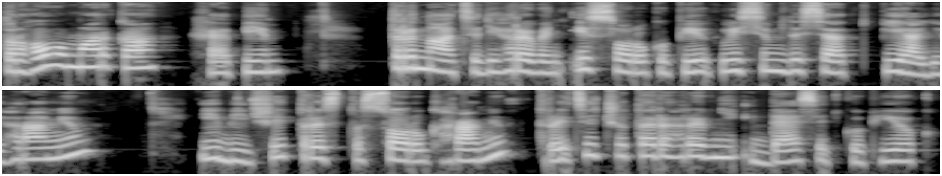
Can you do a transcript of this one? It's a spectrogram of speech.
Торгова марка Happy. 13 гривень і 40 копійок 85 грамів. І більший 340 грамів 34 гривні і 10 копійок.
